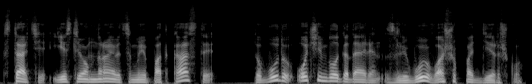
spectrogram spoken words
Кстати, если вам нравятся мои подкасты, то буду очень благодарен за любую вашу поддержку.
